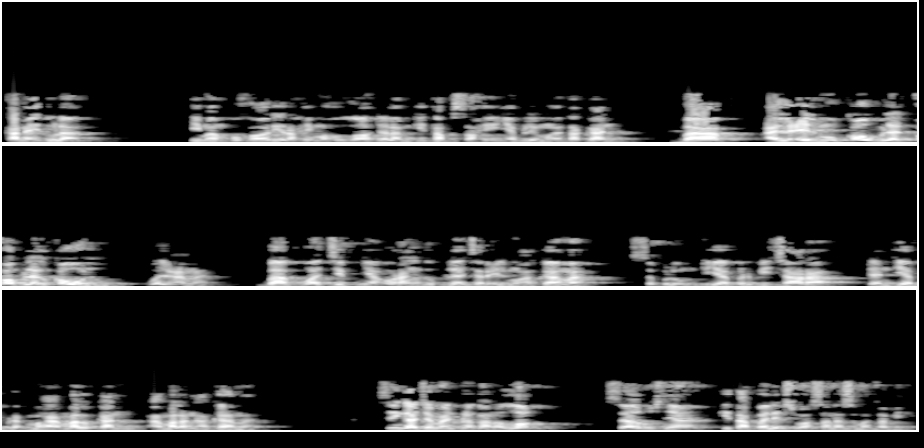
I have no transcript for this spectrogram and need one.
Karena itulah Imam Bukhari rahimahullah dalam kitab sahihnya beliau mengatakan Bab al-ilmu qabla qabla al-qaul wal amal. Bab wajibnya orang itu belajar ilmu agama sebelum dia berbicara dan dia mengamalkan amalan agama. Sehingga zaman belakang Allah seharusnya kita balik suasana semacam ini.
